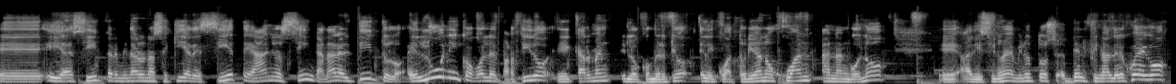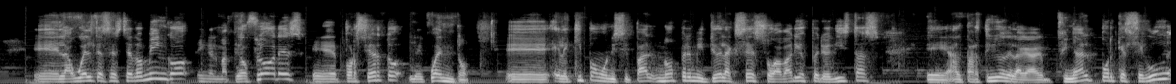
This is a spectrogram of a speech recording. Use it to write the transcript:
eh, y así terminaron una sequía de siete años sin ganar el título. El único gol del partido, eh, Carmen, lo convirtió el ecuatoriano Juan Anangonó a 19 minutos del final del juego. Eh, la vuelta es este domingo en el Mateo Flores. Eh, por cierto, le cuento, eh, el equipo municipal no permitió el acceso a varios periodistas al partido de la final porque según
